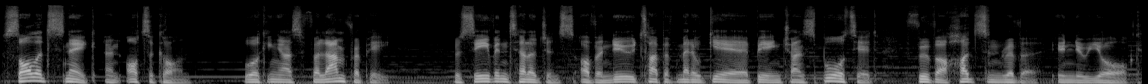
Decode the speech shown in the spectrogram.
Solid Snake and Otacon, working as philanthropy, receive intelligence of a new type of Metal Gear being transported through the Hudson River in New York.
